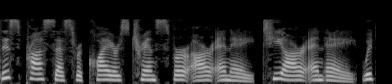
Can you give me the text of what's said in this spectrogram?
This process requires transfer RNA tRNA, which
